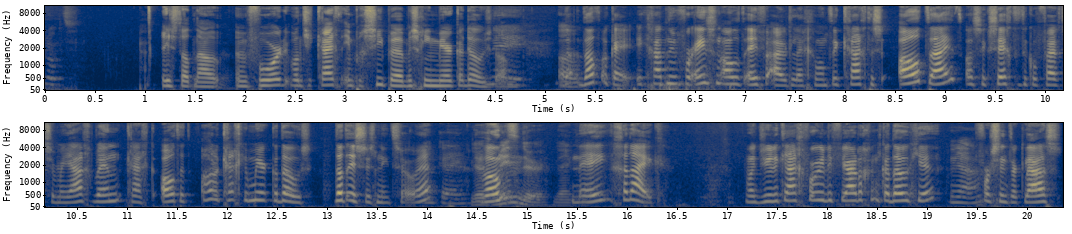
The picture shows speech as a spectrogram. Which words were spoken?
Klopt. Is dat nou een voordeel? Want je krijgt in principe misschien meer cadeaus dan. Nee. Oh. Da- Dat, oké, ik ga het nu voor eens en altijd even uitleggen. Want ik krijg dus altijd, als ik zeg dat ik op 5 december jarig ben, krijg ik altijd, oh, dan krijg je meer cadeaus. Dat is dus niet zo, hè? Want- minder, denk ik. Nee, gelijk. Want jullie krijgen voor jullie verjaardag een cadeautje. Ja. Voor Sinterklaas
